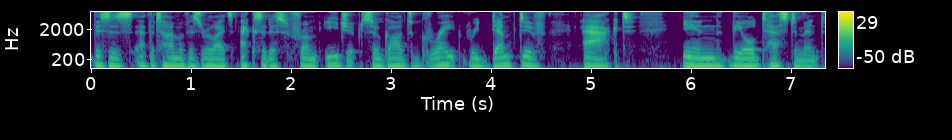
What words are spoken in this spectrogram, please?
this is at the time of Israelites' exodus from Egypt. So God's great redemptive act in the Old Testament,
